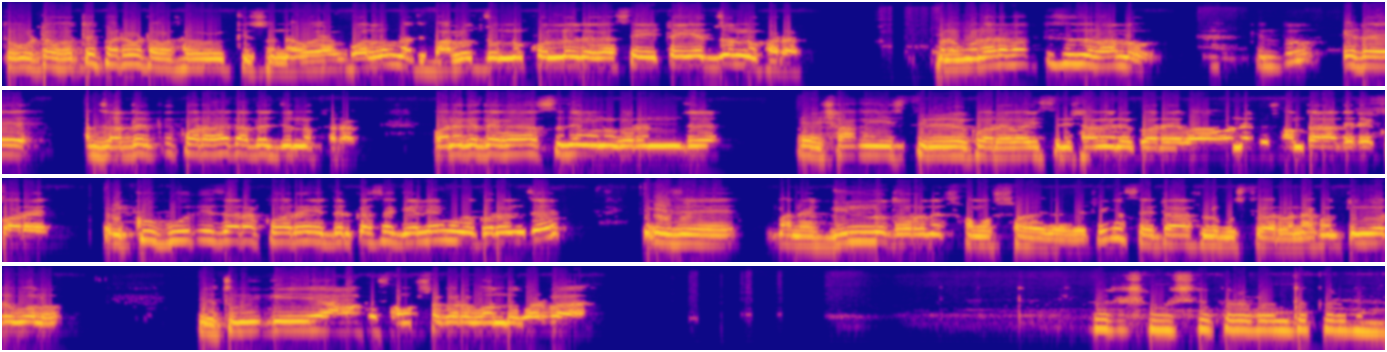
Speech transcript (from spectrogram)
তো ওটা হতে পারে, ওটা অস্বাভাবিক কিছু না। ওই আমি বললাম না যে ভালোর জন্য করলেও দেখা যাচ্ছে এটাই এর জন্য খারাপ। মানে ওনারা ভাবতেছে যে ভালো, কিন্তু এটা যাদেরকে করা হয় তাদের জন্য খারাপ। অনেকে দেখা যাচ্ছে যে মনে করেন যে স্বামী স্ত্রীরে করে বা স্ত্রী স্বামীরে করে বা অনেকে সন্তানাদের করে। এই কুকুরি যারা করে, এদের কাছে গেলে মনে করেন যে, এই যে মানে ভিন্ন ধরনের সমস্যা হয়ে যাবে, ঠিক আছে? এটা আসলে বুঝতে পারবে না। এখন তুমি ওরা বলো, যে তুমি কি আমাকে সমস্যা করা বন্ধ করবা? সমস্যা করা বন্ধ করবে না।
